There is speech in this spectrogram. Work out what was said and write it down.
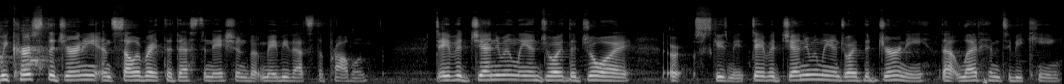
We curse the journey and celebrate the destination, but maybe that's the problem. David genuinely enjoyed the joy, or excuse me, David genuinely enjoyed the journey that led him to be king.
